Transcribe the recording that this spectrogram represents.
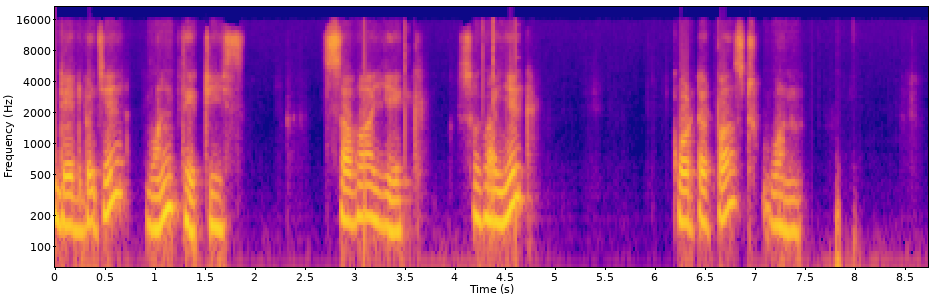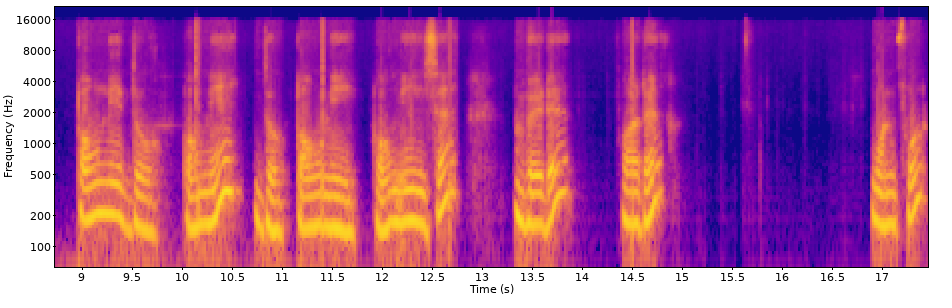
डेढ़ बजे one thirty. सवा एक सवा एक quarter past one. पौने दो पौने दो पौने पौने is a word for a one four,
